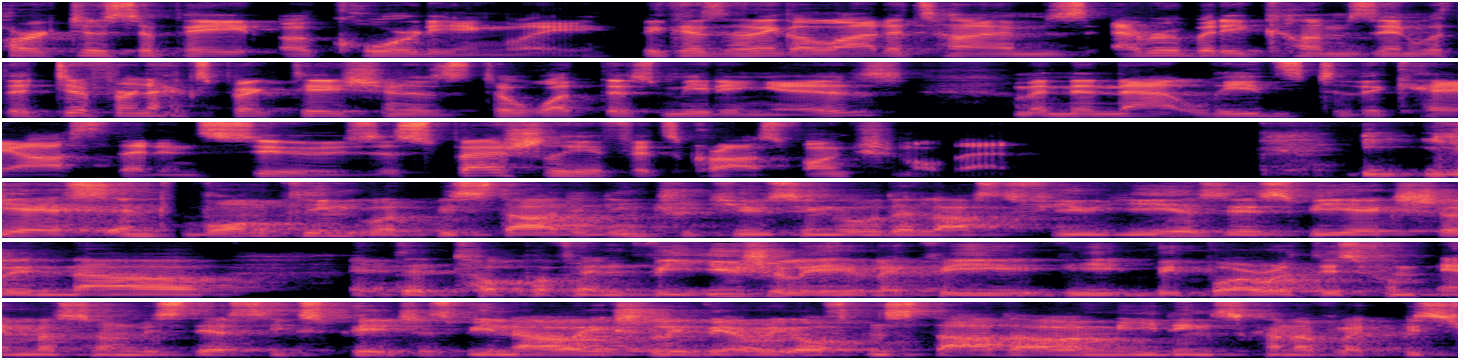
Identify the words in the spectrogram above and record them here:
participate accordingly because i think a lot of times everybody comes in with a different expectation as to what this meeting is and then that leads to the chaos that ensues especially if it's cross functional then yes and one thing what we started introducing over the last few years is we actually now at the top of and we usually like we we, we borrowed this from amazon with their six pages we now actually very often start our meetings kind of like with,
